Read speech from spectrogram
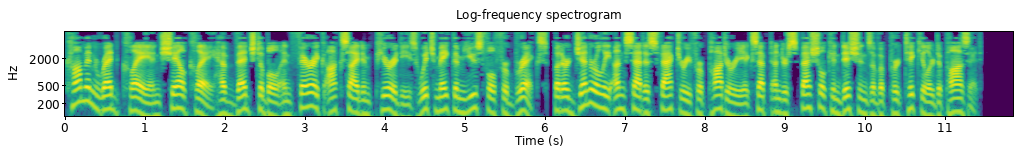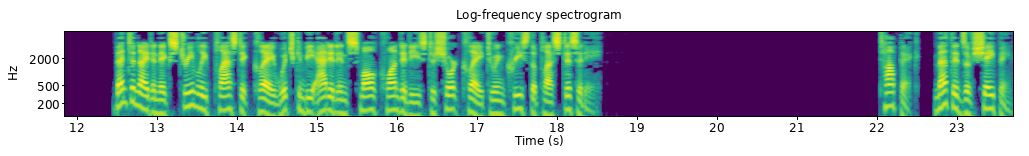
Common red clay and shale clay have vegetable and ferric oxide impurities which make them useful for bricks, but are generally unsatisfactory for pottery except under special conditions of a particular deposit. Bentonite an extremely plastic clay which can be added in small quantities to short clay to increase the plasticity. Methods of shaping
